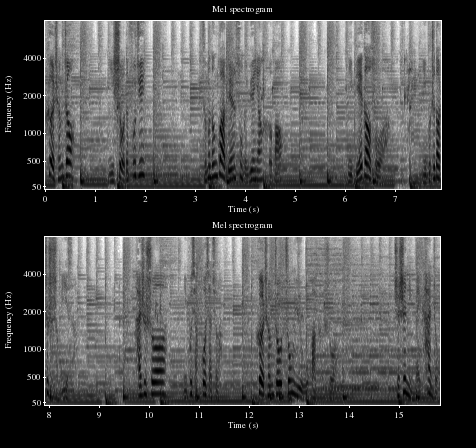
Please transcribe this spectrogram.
贺成舟，你是我的夫君，怎么能挂别人送的鸳鸯荷包？你别告诉我，你不知道这是什么意思？还是说你不想过下去了？贺成舟终于无话可说，只是你没看着我。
